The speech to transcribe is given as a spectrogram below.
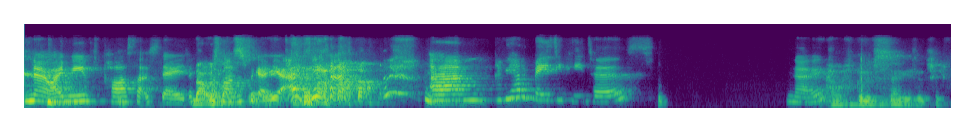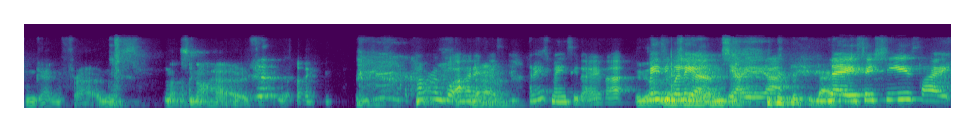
no, I moved past that stage. That was months ago. week. Yeah. Um, have you had a Maisie Peters? No. I was going to say, isn't she from Game of Thrones? That's not her. I can't remember what her name No. is. Her name's Maisie though, but Maisie Maisie Williams. Williams. Yeah, yeah, yeah. No. No, so she's like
